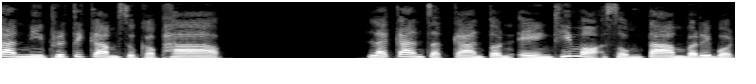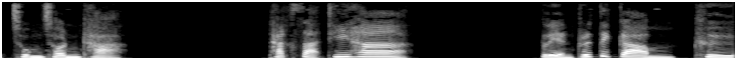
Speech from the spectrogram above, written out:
การมีพฤติกรรมสุขภาพ และการจัดการตนเองที่เหมาะสมตามบริบทชุมชนค่ะ ทักษะที่ 5 เปลี่ยนพฤติกรรม คือ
